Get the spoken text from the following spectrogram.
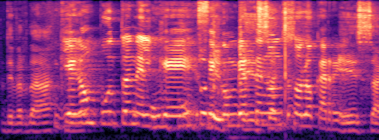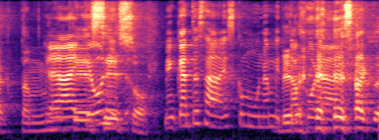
de verdad. Llega un punto en el que se convierte en un solo carril. Exactamente. es eso. Me encanta esa, es como una metáfora. Exacto.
